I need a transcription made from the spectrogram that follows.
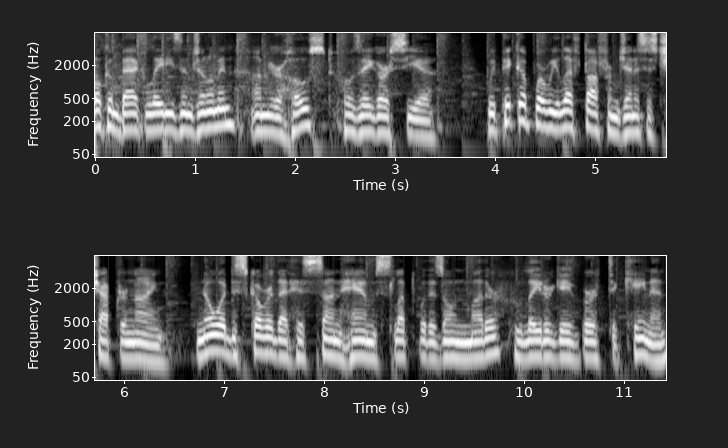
Welcome back, ladies and gentlemen. I'm your host, Jose Garcia. We pick up where we left off from Genesis chapter 9. Noah discovered that his son Ham slept with his own mother, who later gave birth to Canaan.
